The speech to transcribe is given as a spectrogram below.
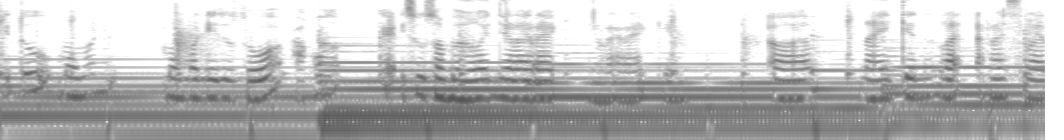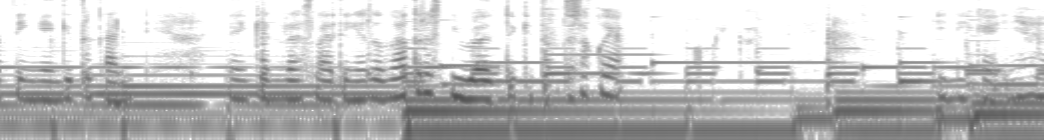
itu momen momen itu tuh aku kayak susah banget nyelerek naikin resletingnya gitu kan. Naikin resletingnya susah terus dibantu gitu. Terus aku ya oh my god ini kayaknya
